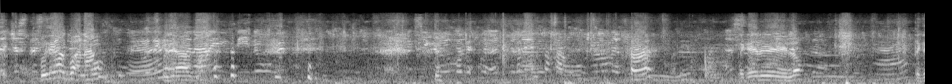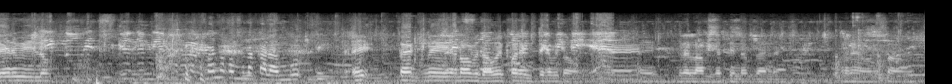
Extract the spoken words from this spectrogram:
I just Pwede ka kuha nang? Pwede ka ba? Ha? Tagay na yung hilo? Tagay na hilo? Paano ka muna kalambot? Eh, tag may ano kami daw, may parente kami daw. Ay, nilalam ka tinabdan na. Para ako sa akin.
